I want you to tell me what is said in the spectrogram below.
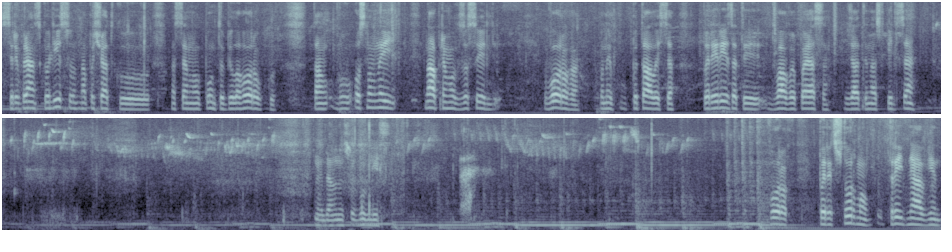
Серебрянського лісу на початку населеного пункту Білогоровку. Там був основний напрямок зусиль ворога. Вони питалися перерізати два ВПС, взяти нас в кільце. Недавно ще був ліс. Ворог перед штурмом три дня він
